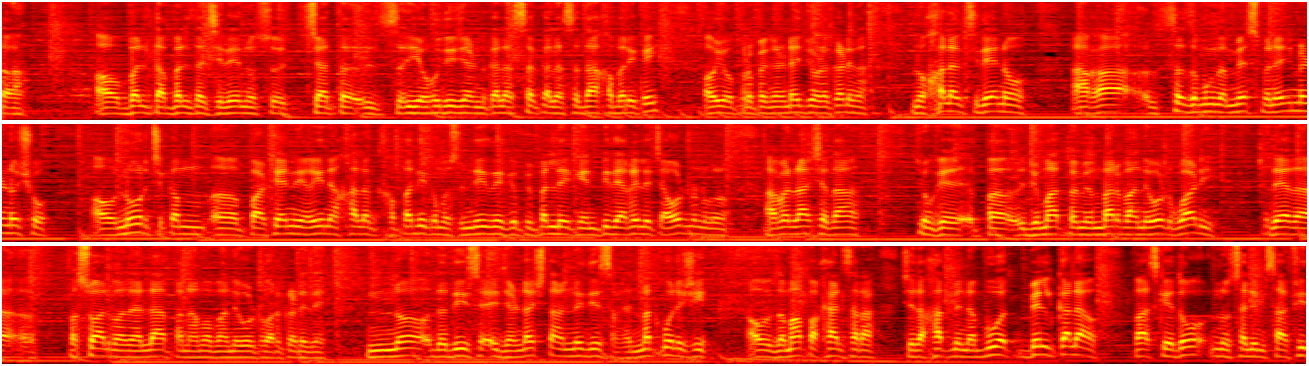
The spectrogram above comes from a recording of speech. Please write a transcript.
ته او بل ته بل ته چې دی نو چاته يهودي جنډ کله څه کله څه دا خبرې کوي او یو پروپاګاندا جوړ کړي نه نو خلک چې دی نو هغه څه زمونږ د میس منیجمنت نشو او نور چې کوم پارټیان یې غینه خلک خپه دي کوم سندې دي کې پیپل لیک ان پی دی غیله چاوټ نه کړو هغه لاشه دا چې په جمعات په منبر باندې وټ غواړي چې دا په سوال باندې الله په نامه باندې ووټ ورکړی دی نو د دې څه ایجنډا شته نه دې څه خدمت کول شي او زما په خیال سره چې د ختم نبوت بل کله پاس کېدو نو سلیم صافی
